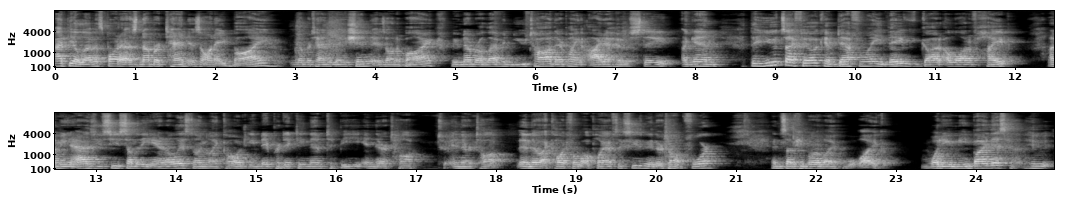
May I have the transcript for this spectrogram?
At the 11th spot, as number 10 is on a bye. Number 10 the nation is on a bye. We have number 11, Utah. They're playing Idaho State. Again, the Utes, I feel like, have definitely, they've got a lot of hype. I mean, as you see some of the analysts on like college game day predicting them to be in their top, in their top, in their like college football playoffs, excuse me, their top four. And some people are like, like, what do you mean by this? Who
